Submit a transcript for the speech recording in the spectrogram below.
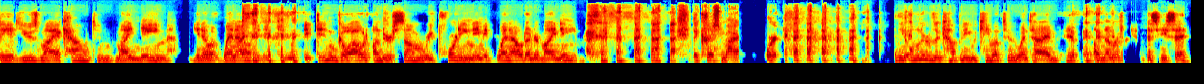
they had used my account and my name you know it went out and it didn't, it didn't go out under some reporting name. It went out under my name. The chris Myers report. And the owner of the company came up to me one time i'll never forget this and he said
